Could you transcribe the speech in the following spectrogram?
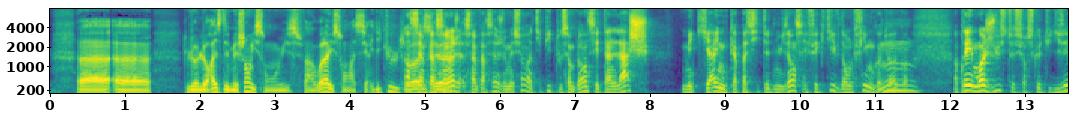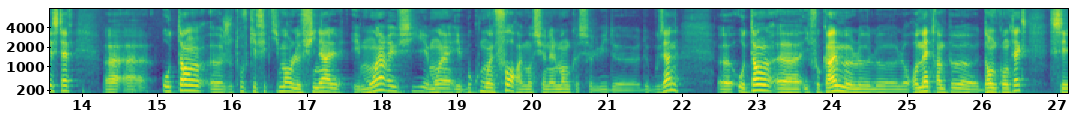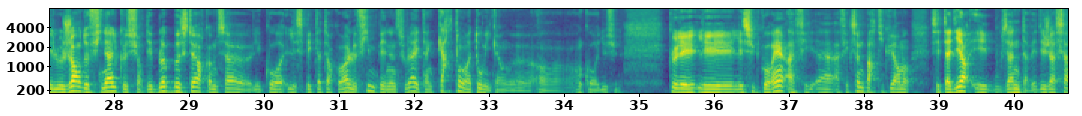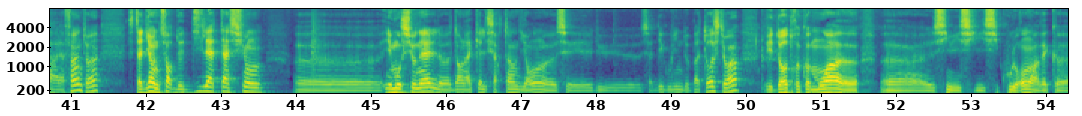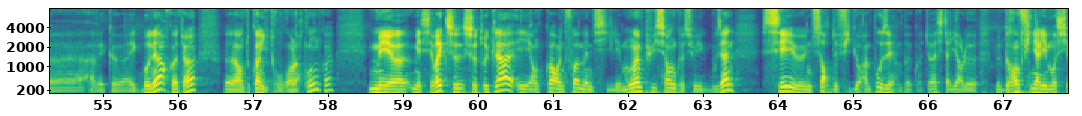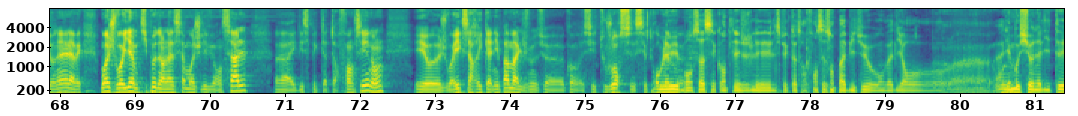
Le, le reste des méchants, ils sont, ils- enfin voilà, ils sont assez ridicules. c'est un, c'est, personnage, un personnage de méchant atypique, tout simplement. C'est un lâche, mais qui a une capacité de nuisance effective dans le film. Quoi, tu vois, quoi. Mm. Après, moi, juste sur ce que tu disais, Steph, euh, euh, autant euh, je trouve qu'effectivement le final est moins réussi et, moins, et beaucoup moins fort émotionnellement que celui de, de Busan, euh, autant euh, il faut quand même le, remettre un peu euh, dans le contexte. C'est le genre de final que sur des blockbusters comme ça, les, spectateurs coréens, le film Peninsula est un carton atomique hein, en, Corée du Sud que les, Sud-Coréens affe- affectionnent particulièrement. C'est-à-dire, et Busan, tu avais déjà ça à la fin, c'est-à-dire une sorte de dilatation euh, émotionnelle dans laquelle certains diront euh, c'est du, ça dégouline de pathos, tu vois, et d'autres comme moi euh, euh, s'y couleront avec, euh, avec, avec bonheur, quoi, tu vois. En tout cas, ils trouveront leur compte, quoi. Mais, mais c'est vrai que ce, truc-là, et encore une fois, même s'il est moins puissant que celui de Busan, c'est une sorte de figure imposée, un peu, tu vois, c'est-à-dire le, le grand final émotionnel. Avec... Moi, je voyais un petit peu dans la salle, moi, je l'ai vu en salle, euh, avec des spectateurs français, non? Et euh, je voyais que ça ricanait pas mal. Euh, c'est toujours ces, ces problèmes. Oui, bon, ça, c'est quand les, les- les spectateurs français sont pas habitués, on va dire, au- à l'émotionnalité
